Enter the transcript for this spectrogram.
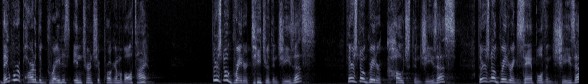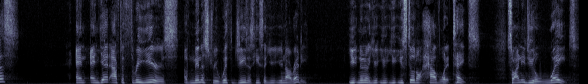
they were a part of the greatest internship program of all time. There's no greater teacher than Jesus. There's no greater coach than Jesus. There's no greater example than Jesus. And, and yet, after three years of ministry with Jesus, he said, you, are not ready. You, no, no, you, you, you still don't have what it takes. So I need you to wait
